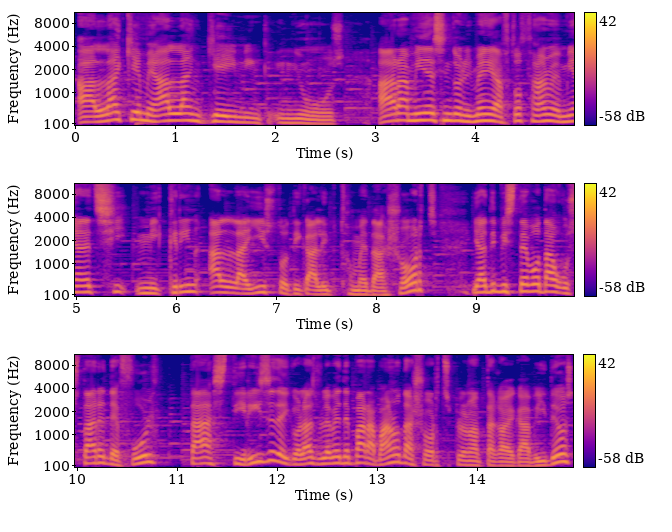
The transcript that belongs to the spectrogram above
αλλά και με άλλα gaming news. Άρα μείνετε συντονισμένοι αυτό, θα κάνουμε μια έτσι μικρή αλλαγή στο τι καλύπτω τα shorts γιατί πιστεύω τα γουστάρετε full τα στηρίζετε κιόλα, βλέπετε παραπάνω τα shorts πλέον από τα κανονικά βίντεος.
